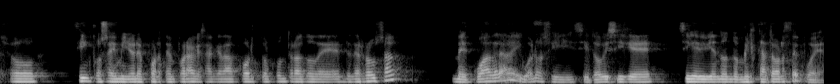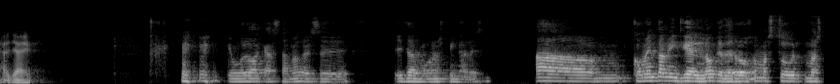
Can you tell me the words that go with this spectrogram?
esos 5 o 6 millones por temporada que se ha quedado corto el contrato de, de DeRozan. Me cuadra y bueno, si, si Toby sigue, sigue viviendo en 2014, pues allá él. que vuelva a casa, ¿no? Ese, esas buenas finales. Am, comenta Miguel, ¿no? Que de Rosa más, tu- más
